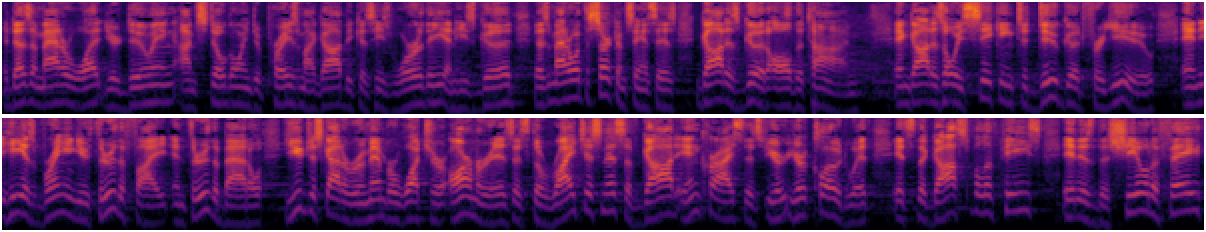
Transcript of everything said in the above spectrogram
it doesn't matter what you're doing, I'm still going to praise my God because He's worthy and He's good. It doesn't matter what the circumstance is, God is good all the time and God is always seeking to do good for you, and He is bringing you through the fight and through the battle. You just got to remember what your armor is. It's the righteousness of God in Christ that you're, you're clothed with. It's the gospel of peace. It is the shield of faith.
